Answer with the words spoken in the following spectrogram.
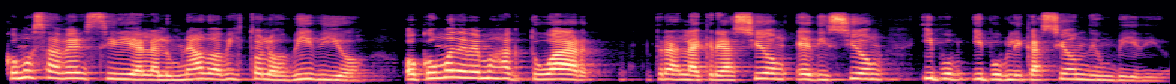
¿cómo saber si el alumnado ha visto los vídeos o cómo debemos actuar tras la creación, edición y, publicación de un vídeo?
